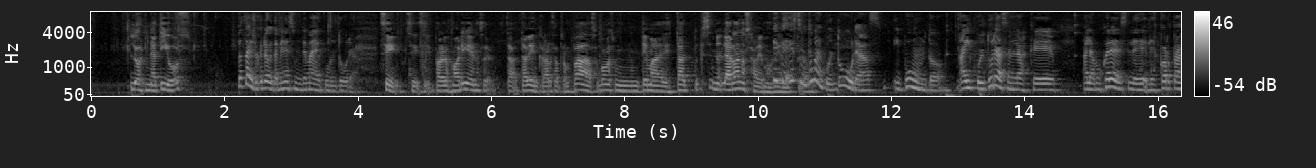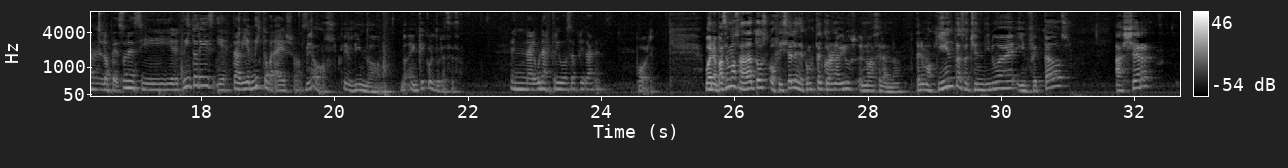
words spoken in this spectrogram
los nativos. Pasa que yo creo que también es un tema de cultura. Sí, sí, sí. Para los maoríes, no sé, está, está bien cagarse a trompadas. Supongo que es un, un tema de estatus. La verdad no sabemos. Es bien, que es un tema de culturas y punto. Hay culturas en las que a las mujeres le- les cortan los pezones y, y el clítoris y está bien visto para ellos. Mirá vos, qué lindo. ¿En qué cultura es eso? En algunas tribus africanas. Pobre. Bueno, pasemos a datos oficiales de cómo está el coronavirus en Nueva Zelanda. Tenemos 589 infectados. Ayer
